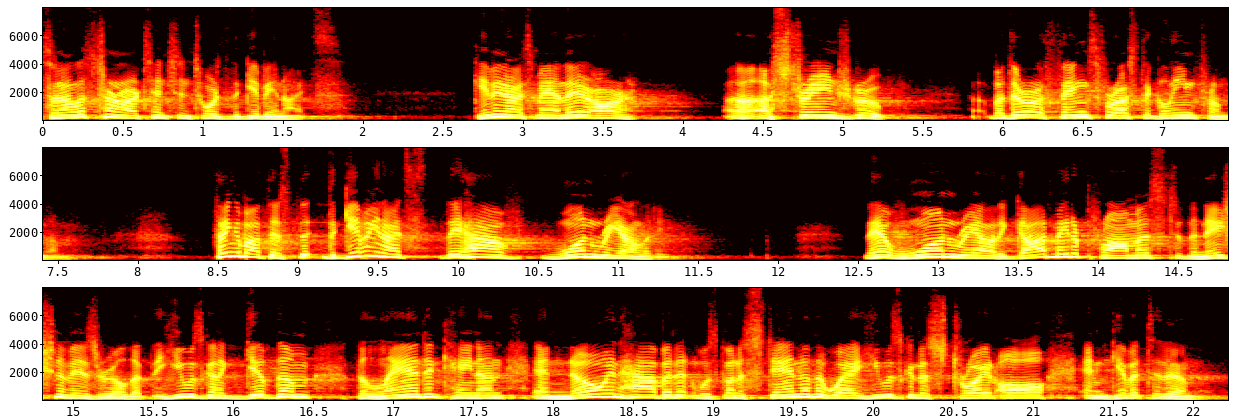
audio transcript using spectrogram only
So now let's turn our attention towards the Gibeonites. Gibeonites, man, they are a strange group but there are things for us to glean from them. Think about this the, the Gibeonites, they have one reality. They have one reality. God made a promise to the nation of Israel that He was going to give them the land in Canaan, and no inhabitant was going to stand in the way. He was going to destroy it all and give it to them.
